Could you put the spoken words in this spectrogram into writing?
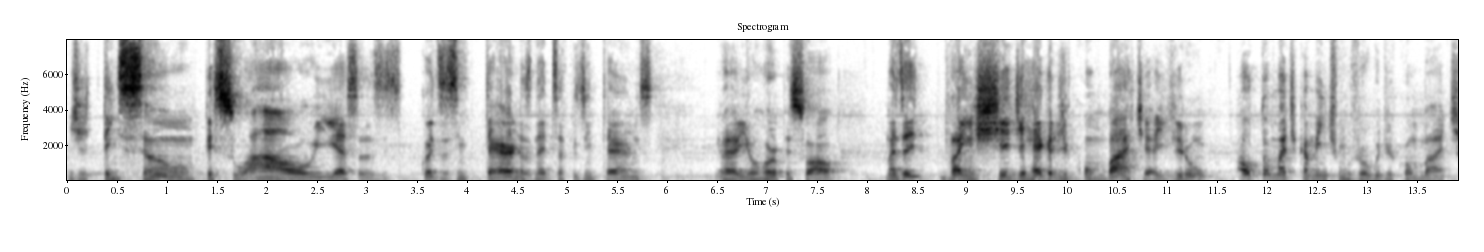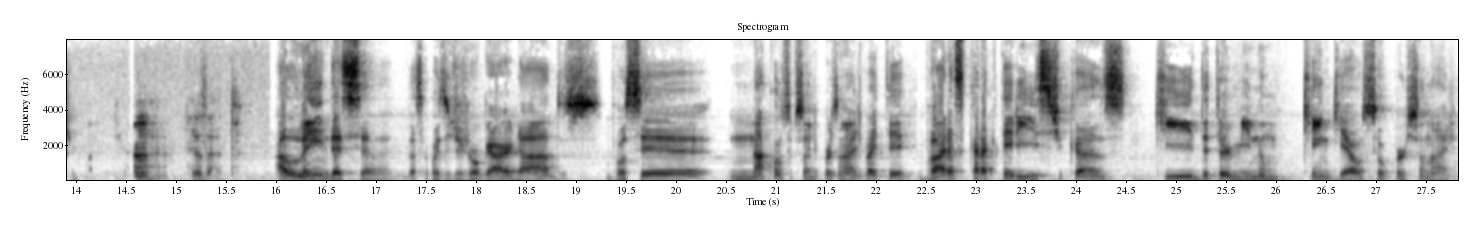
de tensão pessoal e essas coisas internas, né, desafios internos uh, e horror pessoal. Mas aí vai encher de regra de combate, aí vira um, automaticamente um jogo de combate. Uhum, exato. Além dessa, dessa coisa de jogar dados, você, na construção de personagem, vai ter várias características que determinam quem que é o seu personagem.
